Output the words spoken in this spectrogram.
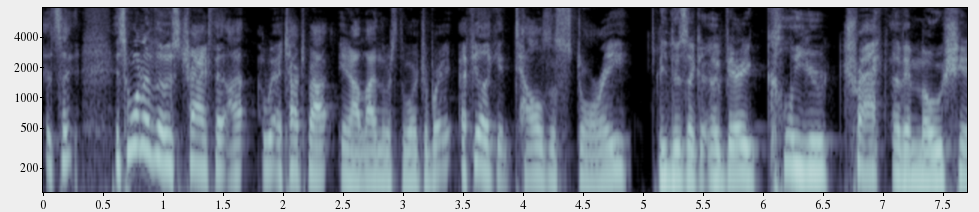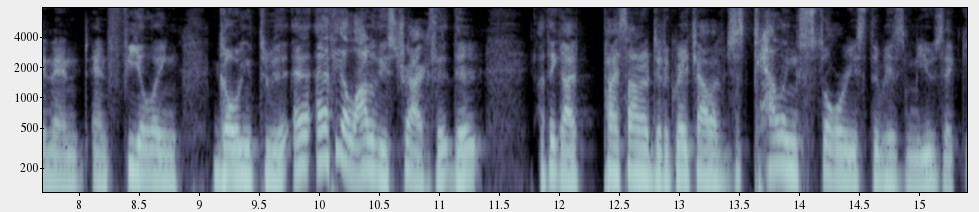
It's like it's one of those tracks that I, I talked about in our Lion the Witch and the Wardrobe, where I feel like it tells a story. There's like a very clear track of emotion and and feeling going through. And I think a lot of these tracks, they're I think I, Paesano did a great job of just telling stories through his music.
